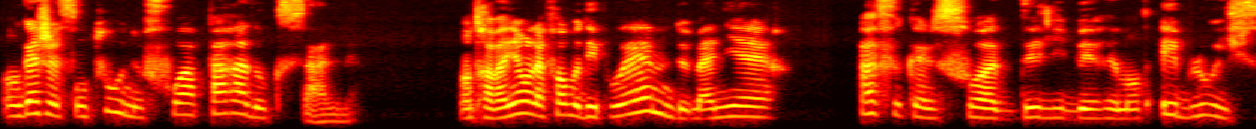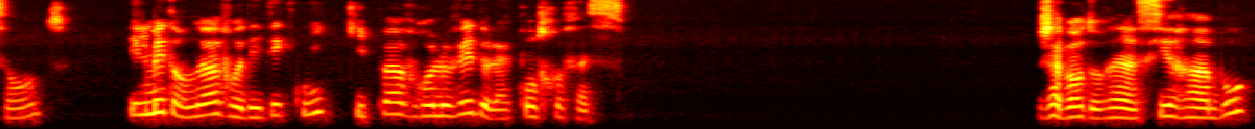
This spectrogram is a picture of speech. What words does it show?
engage à son tour une foi paradoxale. En travaillant la forme des poèmes de manière à ce qu'elle soit délibérément éblouissante, il met en œuvre des techniques qui peuvent relever de la contrefaçon. J'aborderai ainsi Rimbaud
